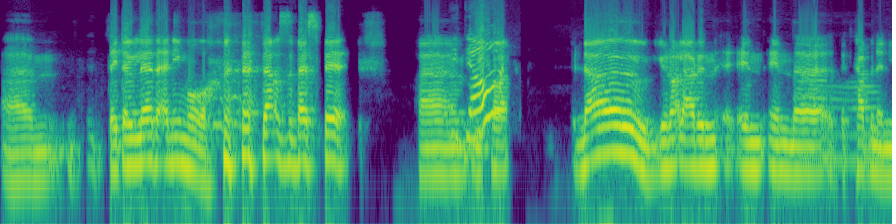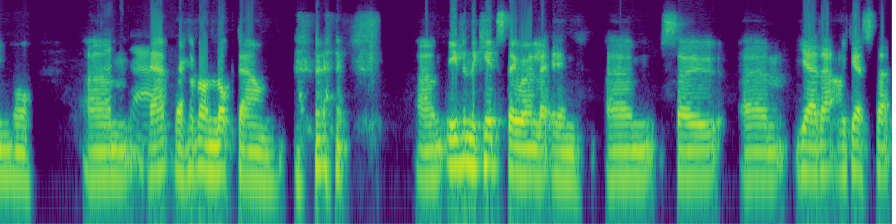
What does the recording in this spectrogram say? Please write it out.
Um, they don't let that anymore. that was the best bit. Um, they don't. You no, you're not allowed in in in the, oh. the cabin anymore. Um, they, have, they have on lockdown. um, even the kids they won't let in. Um, so um, yeah, that I guess that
